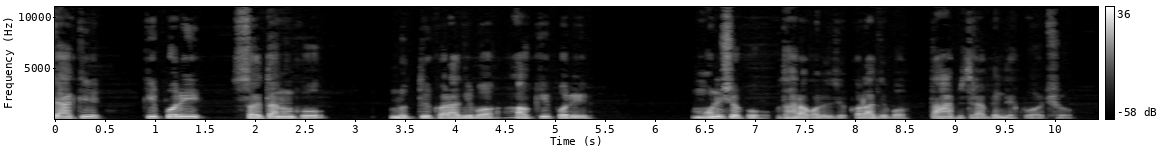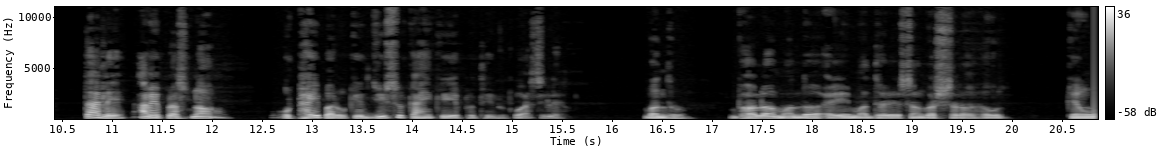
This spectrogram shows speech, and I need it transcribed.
ଯାହାକି କିପରି ଶୈତାନଙ୍କୁ ମୃତ୍ୟୁ କରାଯିବ ଆଉ କିପରି ମଣିଷକୁ ଉଦ୍ଧାର କରାଯିବ ତାହା ବିଷୟରେ ଆମେ ଦେଖୁଅଛୁ। ତାହେଲେ ଆମେ ପ୍ରଶ୍ନ ଉଠାଇ ପାରୁ କି ଯୀଶୁ କାହିଁକି ଏ ପୃଥିବୀକୁ ଆସିଲେ? ବନ୍ଧୁ ଭଲ ମନ୍ଦ ଏହି ମଧ୍ୟରେ ସଂଘର୍ଷର ହେଉ କେଉଁ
